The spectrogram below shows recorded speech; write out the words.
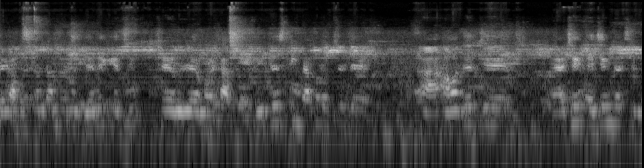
সেই অবস্থানটা আমরা জেনে গেছি সেই অনুযায়ী আমরা কাজ করি ইন্টারেস্টিং ব্যাপার হচ্ছে যে আমাদের যে এজেন্ডা ছিল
